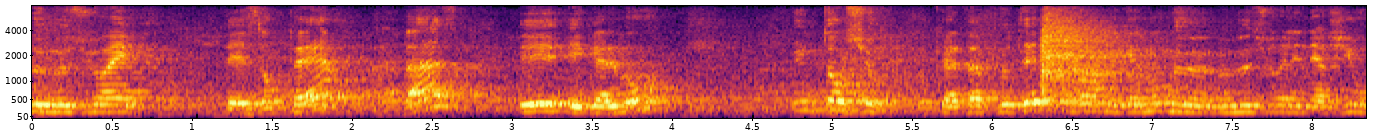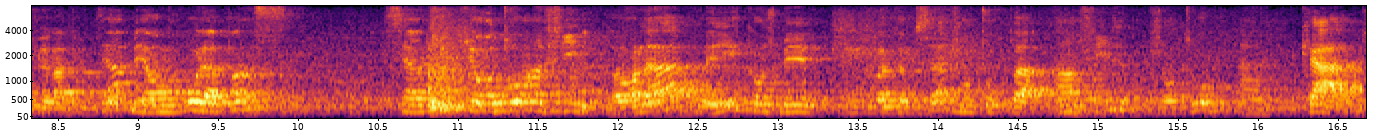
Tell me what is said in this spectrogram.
de mesurer des ampères à la base et également une tension. Donc elle va peut-être pouvoir également me, mesurer l'énergie, on verra plus tard, mais en gros la pince, c'est un truc qui entoure un fil. Or là, vous voyez, quand je mets mon doigt comme ça, j'entoure pas un fil, j'entoure un câble.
